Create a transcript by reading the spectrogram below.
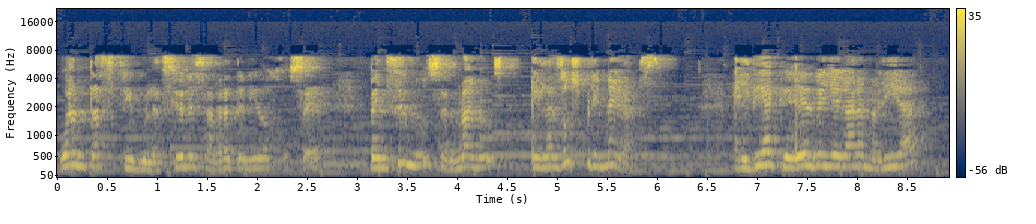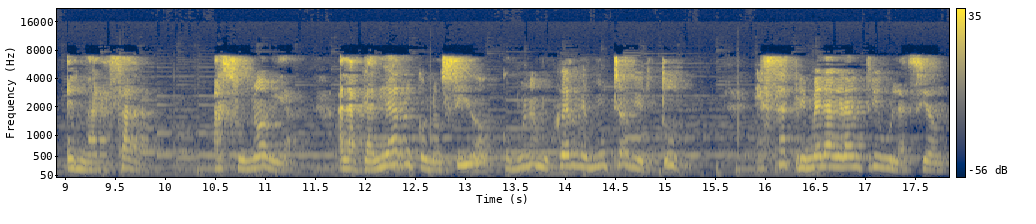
¿Cuántas tribulaciones habrá tenido José? Pensemos, hermanos, en las dos primeras. El día que él ve llegar a María embarazada, a su novia, a la que había reconocido como una mujer de mucha virtud. Esa primera gran tribulación.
